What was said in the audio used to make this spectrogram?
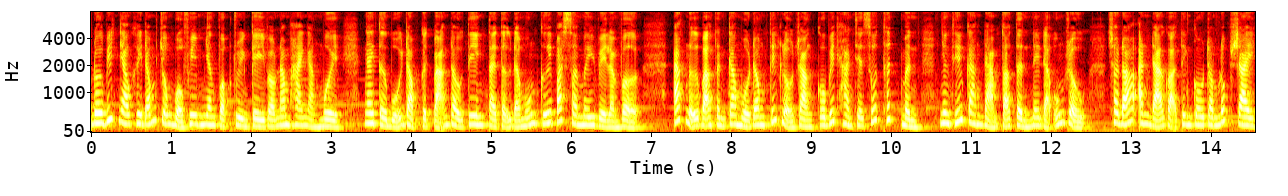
đôi biết nhau khi đóng chung bộ phim Nhân vật truyền kỳ vào năm 2010. Ngay từ buổi đọc kịch bản đầu tiên, tài tử đã muốn cưới Park Seo Mi về làm vợ. Ác nữ bản tình ca mùa đông tiết lộ rằng cô biết Han Jae Suk thích mình nhưng thiếu can đảm tỏ tình nên đã uống rượu. Sau đó anh đã gọi tin cô trong lúc say.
